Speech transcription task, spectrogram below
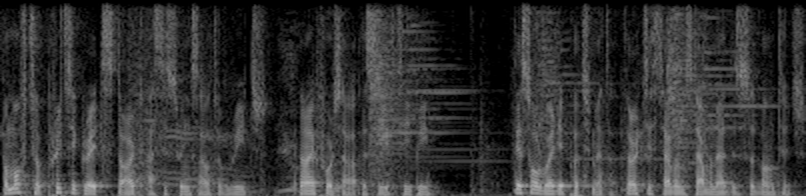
I'm off to a pretty great start as he swings out of reach, Now I force out a CFTP. This already puts him at a 37 stamina disadvantage.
